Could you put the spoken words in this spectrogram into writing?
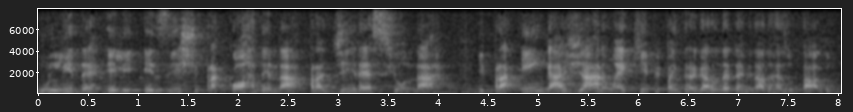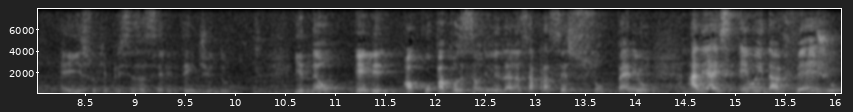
O líder, ele existe para coordenar, para direcionar e para engajar uma equipe para entregar um determinado resultado. É isso que precisa ser entendido. E não ele ocupa a posição de liderança para ser superior. Aliás, eu ainda vejo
